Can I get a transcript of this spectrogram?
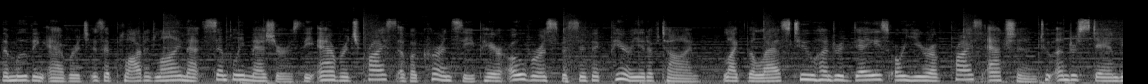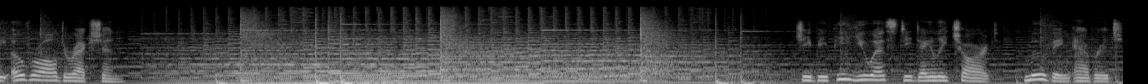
The moving average is a plotted line that simply measures the average price of a currency pair over a specific period of time, like the last 200 days or year of price action to understand the overall direction. GBP USD Daily Chart, Moving Average,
